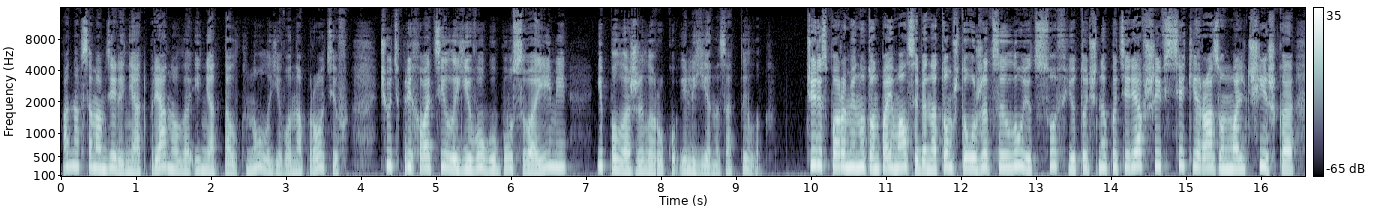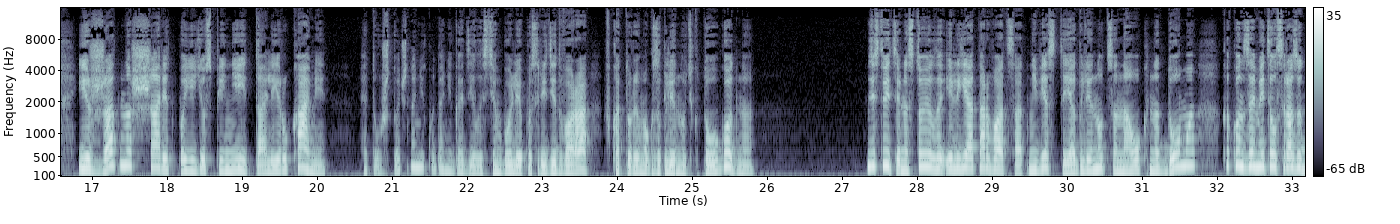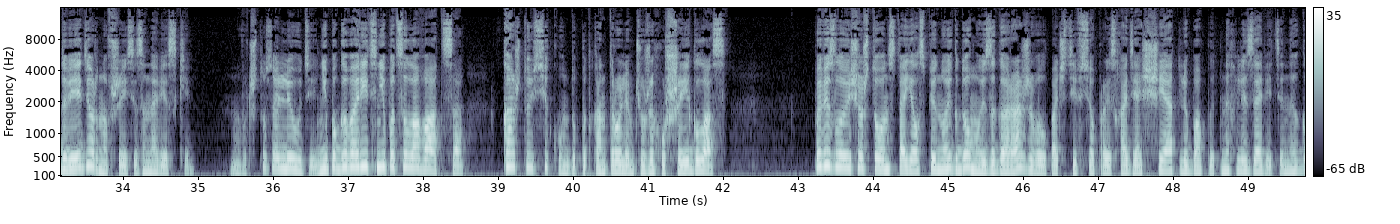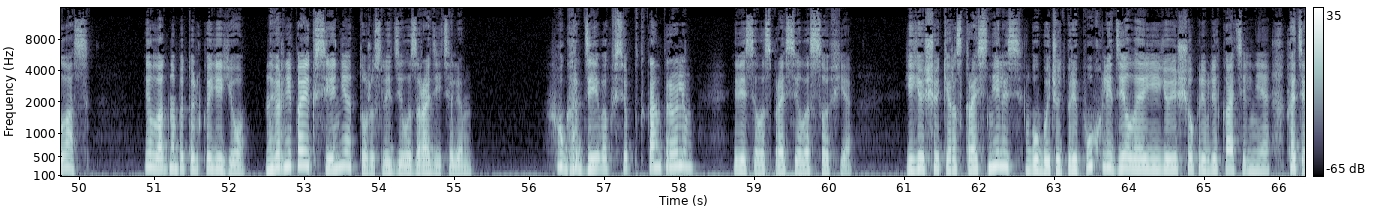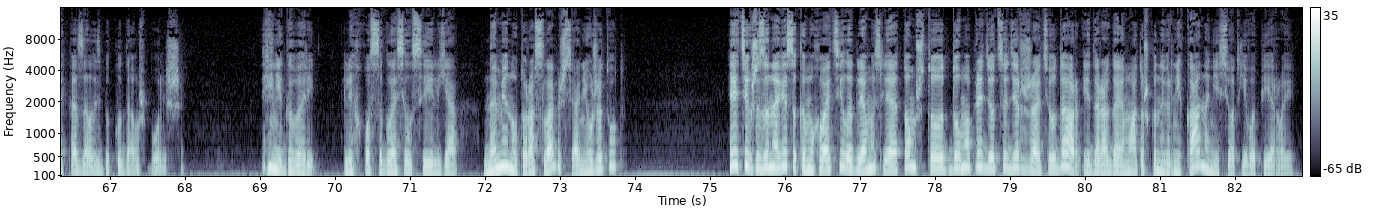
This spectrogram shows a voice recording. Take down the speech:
Она в самом деле не отпрянула и не оттолкнула его, напротив, чуть прихватила его губу своими и положила руку Илье на затылок. Через пару минут он поймал себя на том, что уже целует Софью, точно потерявший всякий разум мальчишка, и жадно шарит по ее спине и талии руками. Это уж точно никуда не годилось, тем более посреди двора, в который мог заглянуть кто угодно. — Действительно, стоило Илье оторваться от невесты и оглянуться на окна дома, как он заметил сразу две дернувшиеся занавески. Ну вот что за люди? Не поговорить, не поцеловаться. Каждую секунду под контролем чужих ушей и глаз. Повезло еще, что он стоял спиной к дому и загораживал почти все происходящее от любопытных Лизаветиных глаз. И ладно бы только ее. Наверняка и Ксения тоже следила за родителем. — «У Гордеевых все под контролем?» — весело спросила Софья. Ее щеки раскраснелись, губы чуть припухли, делая ее еще привлекательнее, хотя, казалось бы, куда уж больше. «И не говори», — легко согласился Илья. «На минуту расслабишься, они уже тут». Этих же занавесок ему хватило для мысли о том, что дома придется держать удар, и дорогая матушка наверняка нанесет его первой.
